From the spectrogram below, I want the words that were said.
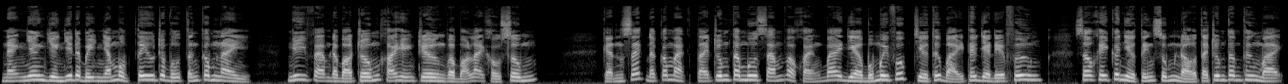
nạn nhân dường như đã bị nhắm mục tiêu trong vụ tấn công này. Nghi phạm đã bỏ trốn khỏi hiện trường và bỏ lại khẩu súng. Cảnh sát đã có mặt tại trung tâm mua sắm vào khoảng 3 giờ 40 phút chiều thứ Bảy theo giờ địa phương, sau khi có nhiều tiếng súng nổ tại trung tâm thương mại.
